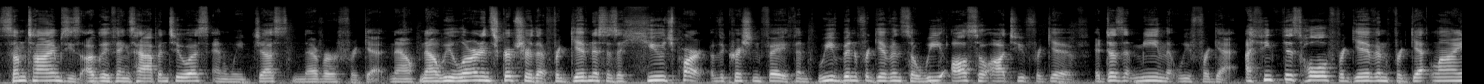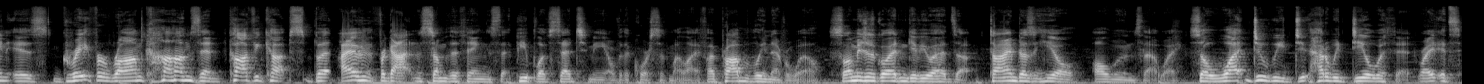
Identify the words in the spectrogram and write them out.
Sometimes these ugly things happen to us and we just never forget. Now, now we learn in scripture that forgiveness is a huge part of the Christian faith and we've been forgiven so we also ought to forgive. It doesn't mean that we forget. I think this whole forgive and forget line is great for rom-coms and coffee cups, but I haven't forgotten some of the things that people have said to me over the course of my life. I probably never will. So let me just go ahead and give you a heads up. Time doesn't heal all wounds that way. So what do we do? How do we deal with it, right? It's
